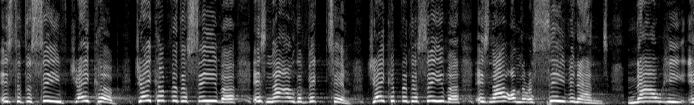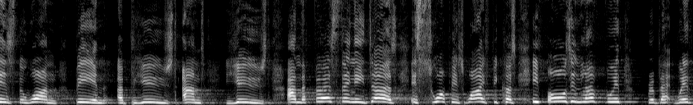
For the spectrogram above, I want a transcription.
is to deceive Jacob. Jacob the deceiver is now the victim. Jacob the deceiver is now on the receiving end. Now he is the one being abused and used. And the first thing he does is swap his wife because he falls in love with, Rebe- with,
